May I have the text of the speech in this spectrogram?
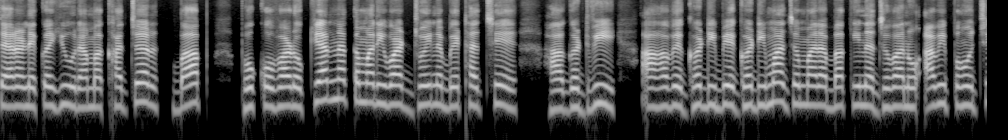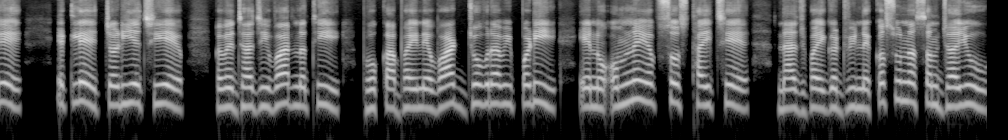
ચારણે કહ્યું, રામા ખાચર, બાપ, ભોકો વાળો ક્યારના તમારી વાટ જોઈને બેઠા છે? હા, ગઢવી, આ હવે ઘડી બે ઘડીમાં જ અમારા બાકીના જવાનો આવી પહોંચે. એટલે ચડીએ છીએ. હવે જાજી વાર નથી. ભોકાભાઈને વાટ જોવરાવી પડી. એનો અમને અફસોસ થાય છે. નાજભાઈ ગઢવીને કશું ન સમજાયું.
